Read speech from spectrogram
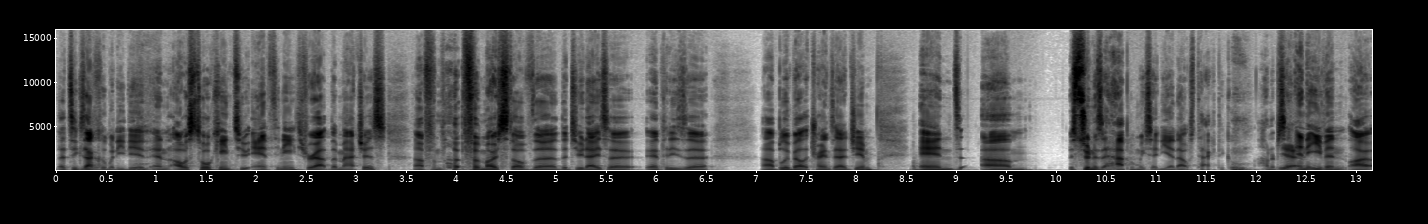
that's exactly what he did. And I was talking to Anthony throughout the matches uh, for, for most of the, the two days. Uh, Anthony's a uh, blue belt trains at our gym. And um, as soon as it happened, we said, yeah, that was tactical, 100%. Yeah. And even I,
